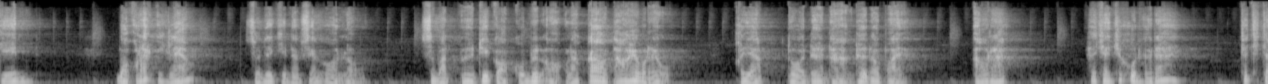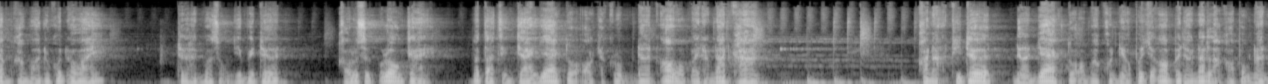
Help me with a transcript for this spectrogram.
กิน บอกรักอีกแล้วซนเยกินทำเสียงอ่อนลงสะบัดมือที่เกาะกลุ่มนั่นออกแล้วก้าวเท้าให้เร็ว ขยับตัวเดินห่างเทิดออกไป เอาละให้ฉันชื่อคุณก็ได้ ฉันจะจำคำหวานของคุณเอาไว้ เธอหันมาส่งยิ้มให้เทิด เขารู้สึกโล่งใจและตัดสินใจแยกตัวออกจากกลุ่มเดินอ้อมออกไปทางด้านข้าง ขณะที่เทิดเดินแยกตัวออกมาคนเดียวเพื่อจะอ้อมไปทางด้านหลังของพวกนั้น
